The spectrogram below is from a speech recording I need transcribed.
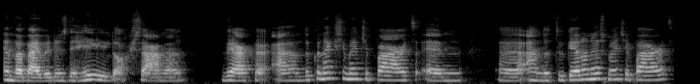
En waarbij we dus de hele dag samen werken aan de connectie met je paard en uh, aan de togetherness met je paard.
